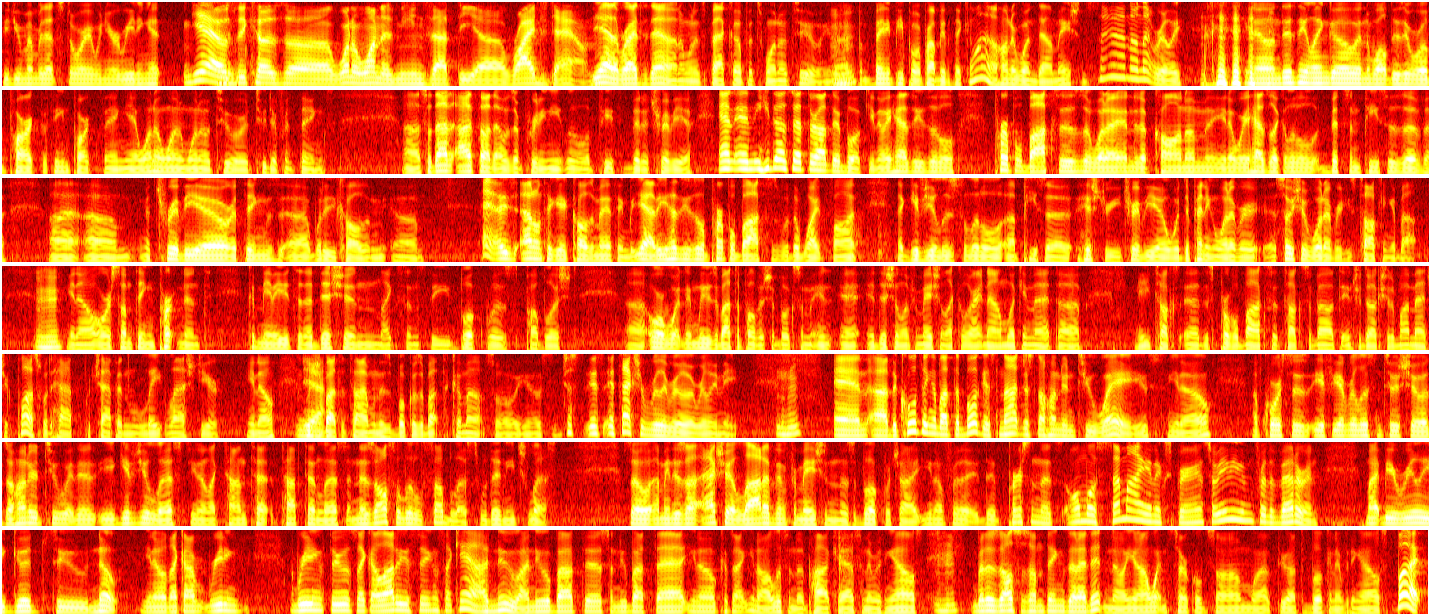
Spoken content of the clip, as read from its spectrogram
Did you remember that story when you were reading it? Yeah, it was because uh, 101 it means that the uh, ride's down. Yeah, the ride's down, and when it's back up, it's 102. You know, Mhm. but many people are probably thinking, "Well, 101 Dalmatians." Eh, no, not really. you know, in Disney lingo and the Walt Disney World Park, the theme park thing, yeah, 101 and 102 are two different things. Uh, so that I thought that was a pretty neat little piece, bit of trivia, and and he does that throughout their book. You know, he has these little purple boxes, or what I ended up calling them. You know, where he has like little bits and pieces of uh, um, trivia or things. Uh, what do you call them? Um, I don't think it calls them anything, but yeah, he has these little purple boxes with the white font that gives you just a little uh, piece of history trivia, with depending on whatever associated with whatever he's talking about, Mm-hmm. you know, or something pertinent. Could be maybe it's an addition, like since the book was published, uh, or what and we was about to publish a book, some in, uh, additional information. Like right now, I'm looking at. He talks uh, this purple box that talks about the introduction of My Magic Plus, what hap- which happened late last year. You know, which is about the time when this book was about to come out. So you know, it's just it's, it's actually really, really, really neat. Mm-hmm. And uh, the cool thing about the book, it's not just 102 ways. You know, of course, there's if you ever listen to a show, it's 102. There, it gives you a list. You know, like top te- top 10 lists, and there's also little sub lists within each list. So I mean, there's a, actually a lot of information in this book, which I, you know, for the, the person that's almost semi inexperienced, or maybe even for the veteran, might be really good to note. You know, like I'm reading. I'm reading through. It's like a lot of these things. Like, yeah, I knew, I knew about this, I knew about that. You know, because I, you know, I listen to the podcast and everything else. Mm-hmm. But there's also some things that I didn't know. You know, I went and circled some throughout the book and everything else. But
